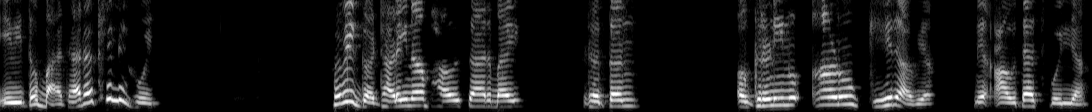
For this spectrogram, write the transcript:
એવી તો બાધા રાખેલી હોય. હવે ગઢાળીના ભાવસારબાઈ રતન, અગ્રણીનું આણું ઘેર આવ્યા ને આવતા જ બોલ્યા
